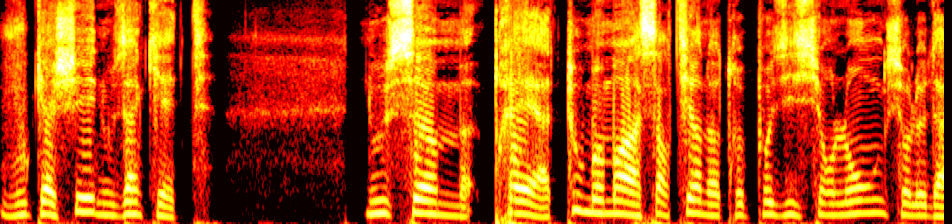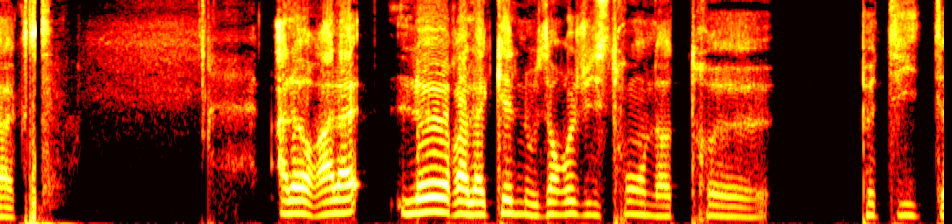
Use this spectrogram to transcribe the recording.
vous cacher, nous inquiète. Nous sommes prêts à tout moment à sortir notre position longue sur le DAX. Alors, à l'heure à laquelle nous enregistrons notre euh, petite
